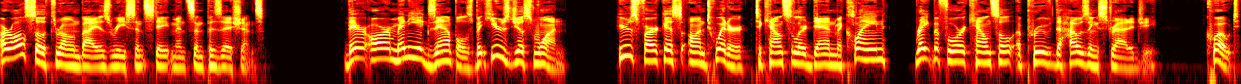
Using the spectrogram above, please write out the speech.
are also thrown by his recent statements and positions. There are many examples, but here's just one. Here's Farkas on Twitter to Councillor Dan McLean right before Council approved the housing strategy. Quote,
